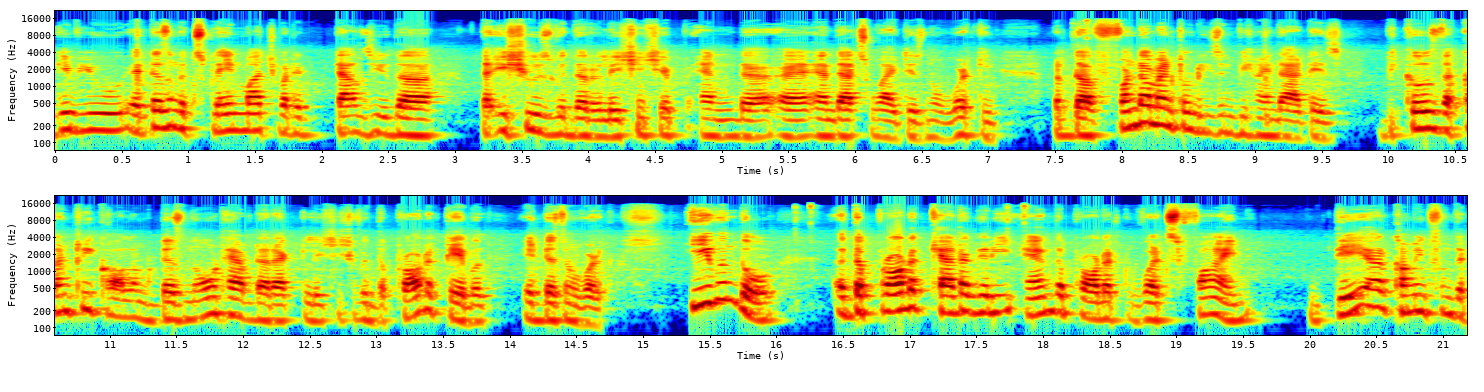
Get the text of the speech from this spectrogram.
give you, it doesn't explain much, but it tells you the the issues with the relationship and uh, and that's why it is not working but the fundamental reason behind that is because the country column does not have direct relationship with the product table it doesn't work. Even though uh, the product category and the product works fine they are coming from the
